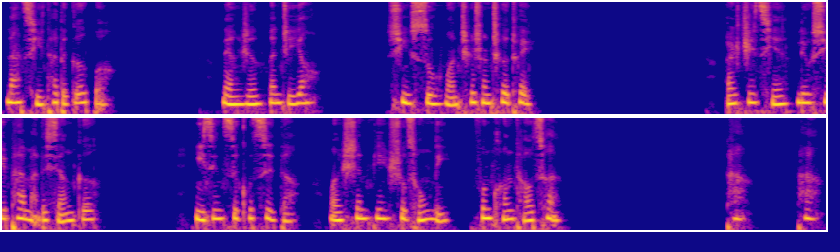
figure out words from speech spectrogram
拉起他的胳膊，两人弯着腰，迅速往车上撤退。而之前溜须拍马的祥哥，已经自顾自的往身边树丛里疯狂逃窜。啪啪，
